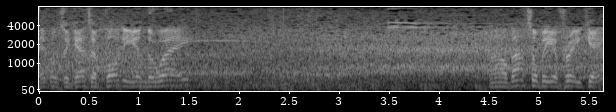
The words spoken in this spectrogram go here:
Able to get a body in the way. Well, that'll be a free kick.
